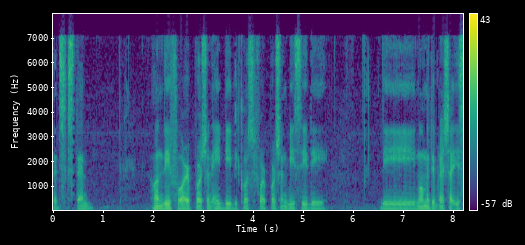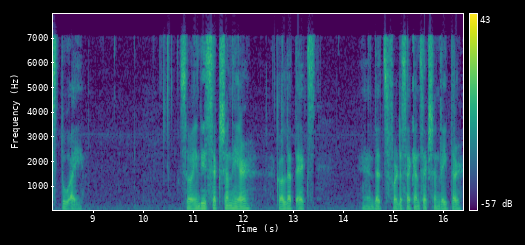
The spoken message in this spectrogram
Let's extend only for portion AB because for portion BC the the moment of inertia is 2i. So in this section here, I call that x, and that's for the second section later.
